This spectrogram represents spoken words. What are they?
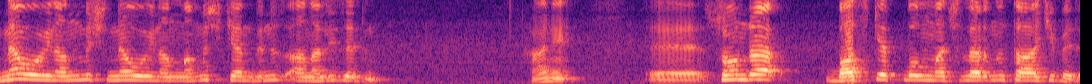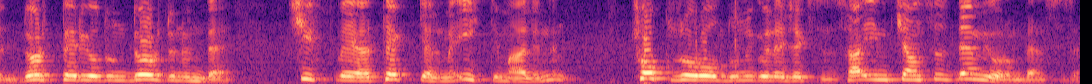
Ne oynanmış ne oynanmamış kendiniz analiz edin. Hani e, sonra basketbol maçlarını takip edin. 4 periyodun 4'ünün de çift veya tek gelme ihtimalinin çok zor olduğunu göreceksiniz. Ha imkansız demiyorum ben size.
